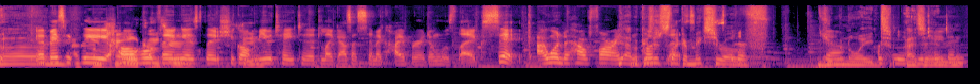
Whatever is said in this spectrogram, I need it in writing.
Um, yeah, basically, I'm sure her we'll whole thing is that she got see. mutated like as a Simic hybrid and was like, sick. I wonder how far I yeah, can because push it's like a mixture sort of yeah, humanoid, continue as in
